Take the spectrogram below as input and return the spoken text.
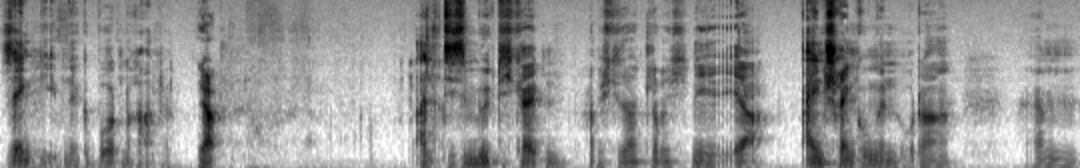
senken eben eine Geburtenrate. Ja. All diese Möglichkeiten, habe ich gesagt, glaube ich. Nee, eher Einschränkungen oder ähm,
